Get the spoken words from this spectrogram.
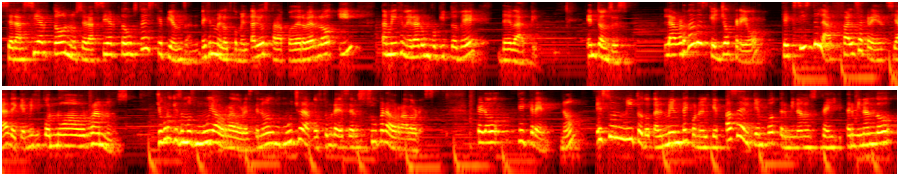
¿será cierto? ¿No será cierto? ¿Ustedes qué piensan? Déjenme en los comentarios para poder verlo y también generar un poquito de debate. Entonces, la verdad es que yo creo que existe la falsa creencia de que en México no ahorramos. Yo creo que somos muy ahorradores, tenemos mucho la costumbre de ser súper ahorradores. Pero, ¿qué creen? ¿No? Es un mito totalmente con el que pasa el tiempo terminando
